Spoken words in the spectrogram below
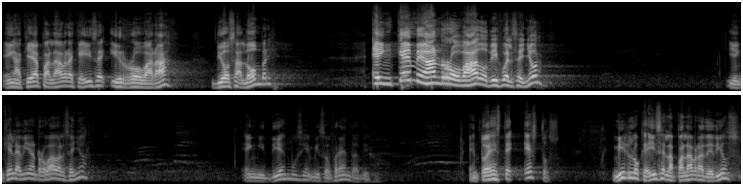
en aquella palabra que dice, y robará Dios al hombre. ¿En qué me han robado? Dijo el Señor. ¿Y en qué le habían robado al Señor? en mis diezmos y en mis ofrendas, dijo. Entonces este, estos, miren lo que dice la palabra de Dios.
